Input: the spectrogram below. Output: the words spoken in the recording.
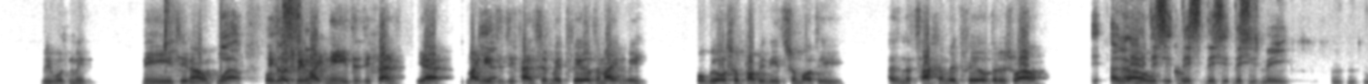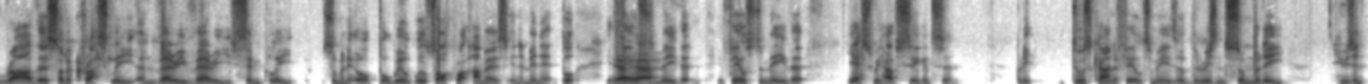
we would need? You know, well, well because we might need a defense. Yeah, might yeah. need a defensive midfielder, mightn't we? But we also probably need somebody as an attacking midfielder as well. I mean, this is this this is this is me rather sort of crassly and very very simply summing it up. But we'll we'll talk about Hames in a minute. But it yeah, feels yeah. to me that it feels to me that yes, we have Sigurdsson, but it does kind of feel to me that there isn't somebody who's an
